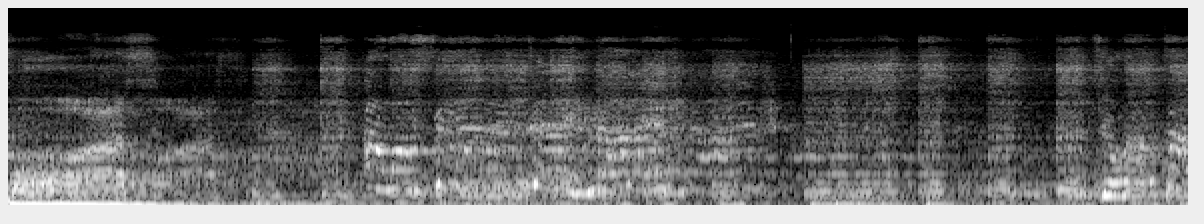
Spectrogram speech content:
Force. I want to feel it day night. You have a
